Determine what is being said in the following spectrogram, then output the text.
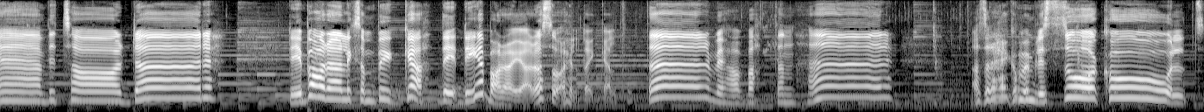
Eh, vi tar där. Det är bara liksom bygga, det, det, är bara att göra så helt enkelt. Där, vi har vatten här. Alltså det här kommer bli så coolt!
